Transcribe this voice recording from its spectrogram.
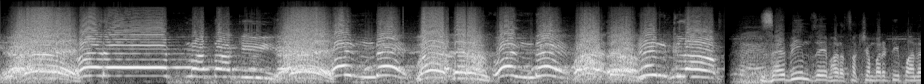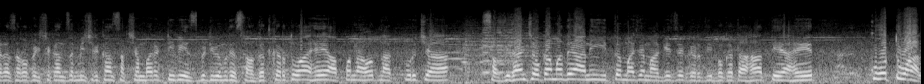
जय. भारत माता की. जय. वंदे. मातरम. वंदे. मातरम. इन्कलाब. जय भीम जय भारत. सक्षम मराठी पाहणाऱ्या सर्व प्रेक्षकांचं मी Shrikant Saksham Marathi T V S B T व्हीमध्ये स्वागत करतो आहे. आपण आहोत नागपूरच्या संविधान चौकामध्ये आणि इथं माझ्या मागे जे गर्दी बघत आहात ते आहेत कोतवाल.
